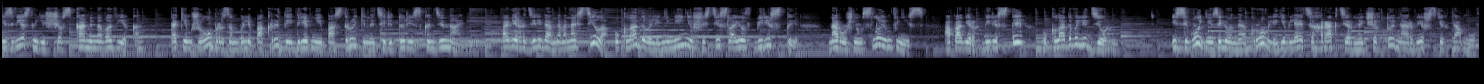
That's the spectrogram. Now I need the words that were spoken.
известный еще с каменного века – Таким же образом были покрыты и древние постройки на территории Скандинавии. Поверх деревянного настила укладывали не менее шести слоев бересты, наружным слоем вниз, а поверх бересты укладывали дерн. И сегодня зеленая кровля является характерной чертой норвежских домов.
